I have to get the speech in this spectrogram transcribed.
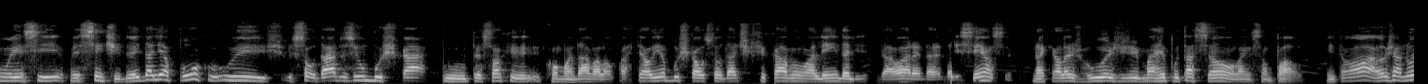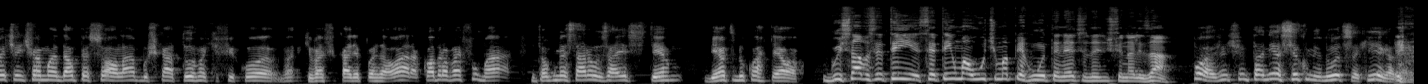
com esse, com esse sentido. Aí, dali a pouco, os, os, soldados iam buscar, o pessoal que comandava lá o quartel ia buscar os soldados que ficavam além da, da hora da, da licença, naquelas ruas de má reputação lá em São Paulo. Então, ó, hoje à noite a gente vai mandar o pessoal lá buscar a turma que ficou, que vai ficar depois da hora, a cobra vai fumar. Então começaram a usar esse termo dentro do quartel. Gustavo, você tem, você tem uma última pergunta, né, antes da gente finalizar? Pô, a gente não tá nem a cinco minutos aqui, galera.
